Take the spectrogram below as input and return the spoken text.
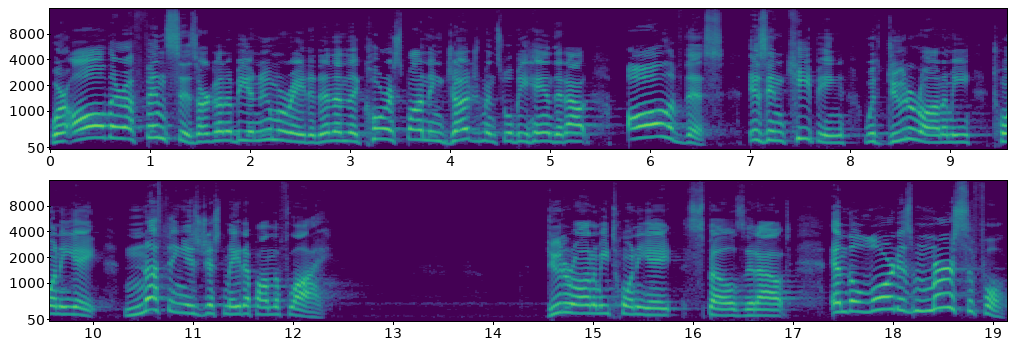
where all their offenses are going to be enumerated and then the corresponding judgments will be handed out. All of this is in keeping with Deuteronomy 28. Nothing is just made up on the fly. Deuteronomy 28 spells it out. And the Lord is merciful.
